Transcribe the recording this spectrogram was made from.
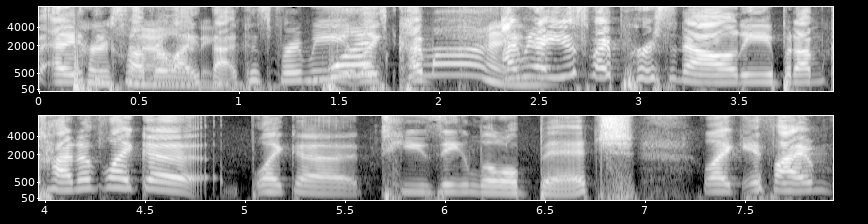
have anything clever like that because for me, What? like, Come I'm- on. I mean, I use my personality, but I'm kind of like a like a teasing little bitch. Like if I'm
